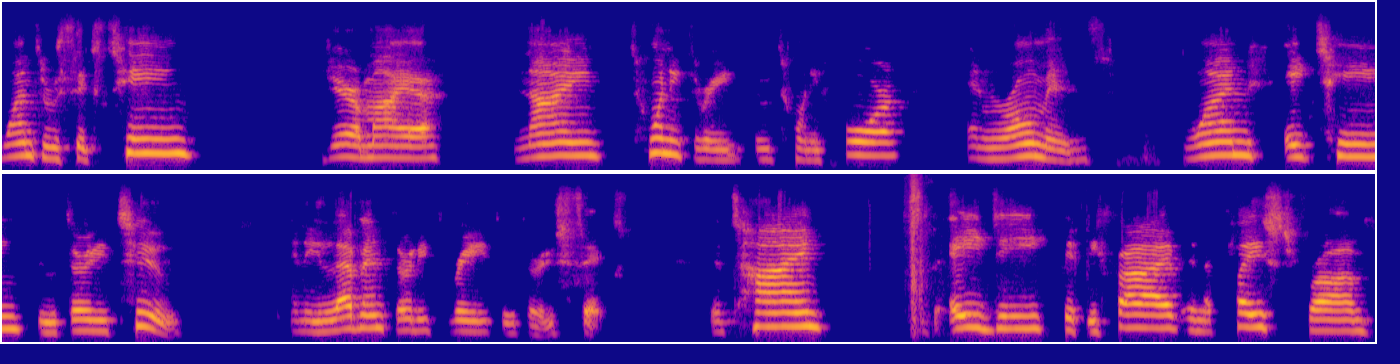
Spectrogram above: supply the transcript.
1 through 16, Jeremiah 9, 23 through 24, and Romans 1, 18 through 32, and 11, 33 through 36. The time is AD 55 and the place from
